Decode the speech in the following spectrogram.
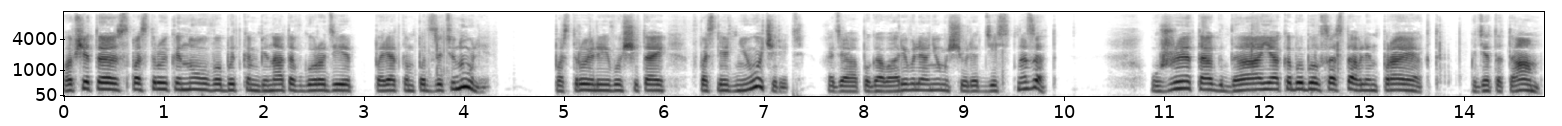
Вообще-то с постройкой нового быткомбината в городе порядком подзатянули. Построили его, считай, в последнюю очередь, хотя поговаривали о нем еще лет десять назад. Уже тогда якобы был составлен проект, где-то там,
